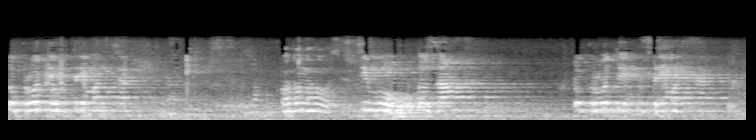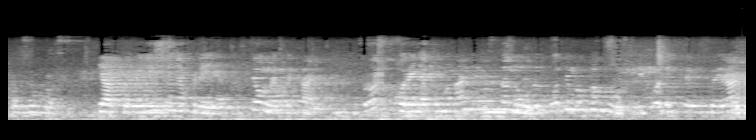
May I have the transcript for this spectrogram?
Хто проти? Утримався? Одноголосно. В цілому, хто за, хто проти, утримався. Одноголосно. Дякую. Рішення прийнято. Сьоме питання. Про створення комунальної установи «Ходимо благоустрій» Кодексу міської ради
